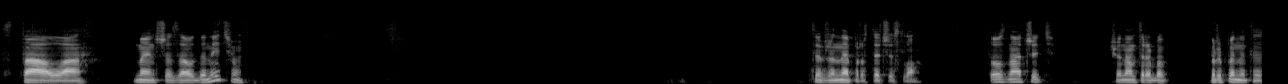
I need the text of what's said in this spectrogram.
стала менша за одиницю, це вже не просте число, то значить, що нам треба припинити е,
